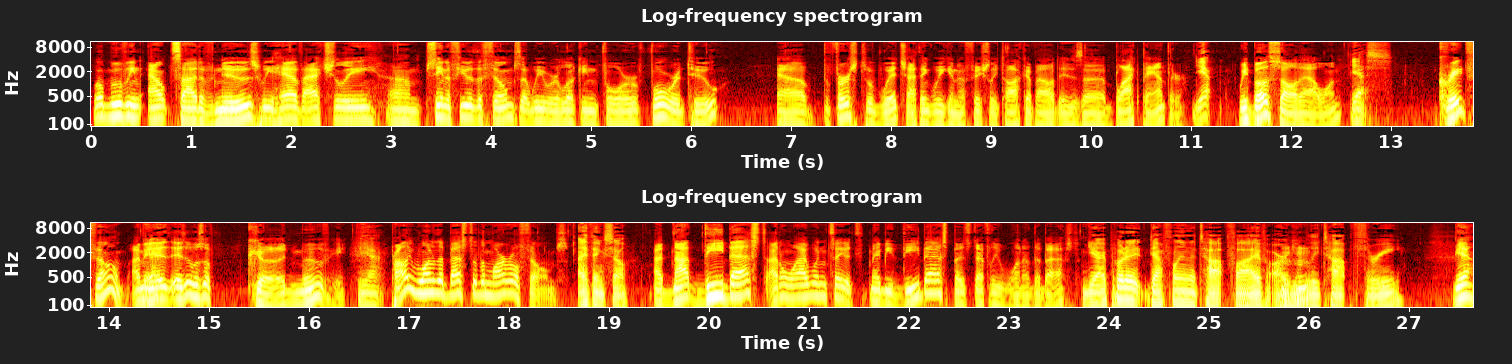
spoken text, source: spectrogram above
Well, moving outside of news, we have actually um, seen a few of the films that we were looking for forward to. Uh, the first of which I think we can officially talk about is uh, Black Panther. Yep. We both saw that one. Yes. Great film. I mean, Yeah. it, it was a good movie. Yeah. Probably one of the best of the Marvel films. I think so. Uh, not the best. I don't. I wouldn't say it's maybe the best, but it's definitely one of the best. Yeah, I put it definitely in the top five, arguably top three. Yeah,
